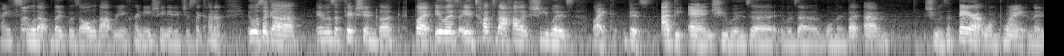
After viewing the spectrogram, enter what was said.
high school that like was all about reincarnation and it just like kind of it was like a it was a fiction book but it was it talked about how like she was like this at the end she was a it was a woman but um she was a bear at one point and then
